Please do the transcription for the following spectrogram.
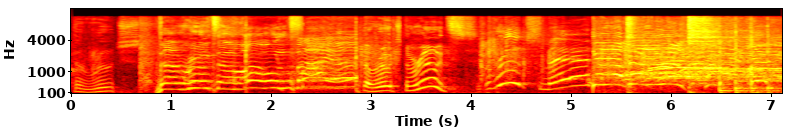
The roots. The roots are on fire. The roots. The roots. The roots, man. Get out the roots.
